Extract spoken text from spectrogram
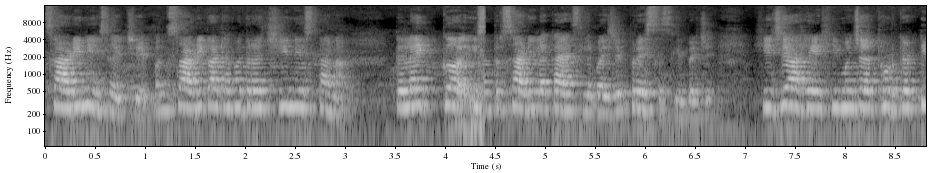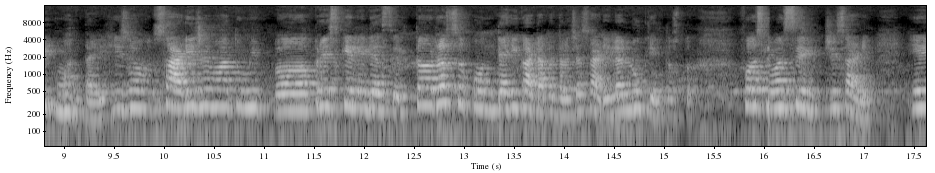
साडी नेसायची आहे. पण साडी काठापदराची नेसताना त्याला एक तर साडीला काय असले पाहिजे? प्रेस असली पाहिजे. ही जी आहे ही म्हणजे थोडक्यात टीप म्हणता येईल. ही जेव्हा साडी जेव्हा तुम्ही प्रेस केलेली असेल तरच कोणत्याही काटापत्राच्या साडीला लुक येत असतो. फर्स्ट किंवा सिल्कची साडी हे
